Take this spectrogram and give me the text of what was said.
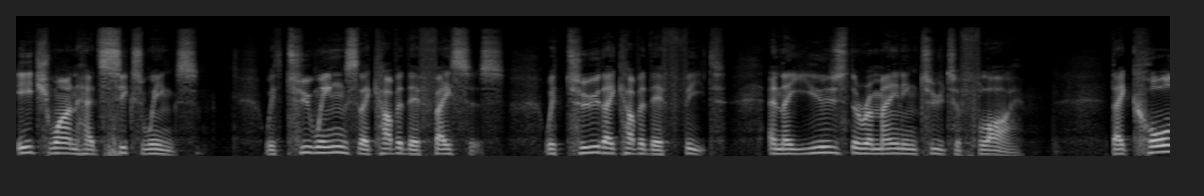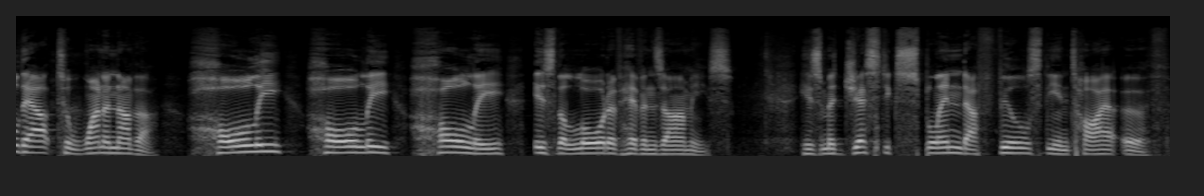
Each one had six wings. With two wings, they covered their faces. With two, they covered their feet. And they used the remaining two to fly. They called out to one another Holy, holy, holy is the Lord of heaven's armies. His majestic splendor fills the entire earth.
